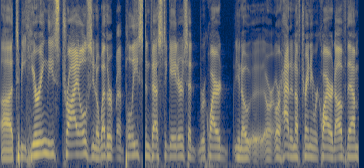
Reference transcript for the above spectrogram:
uh, to be hearing these trials. You know whether uh, police investigators had required you know uh, or, or had enough training required of them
